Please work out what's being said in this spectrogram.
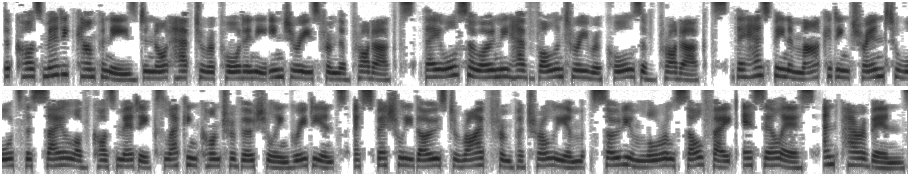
The cosmetic companies do not have to report any injuries from the products, they also only have voluntary recalls of products. There has been a marketing trend towards the sale of cosmetics lacking controversial ingredients, especially those derived from petroleum, sodium lauryl sulfate SLS, and parabens.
